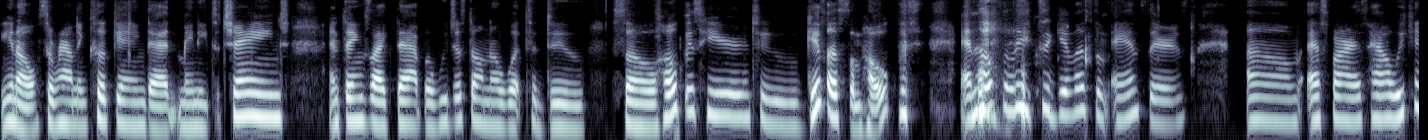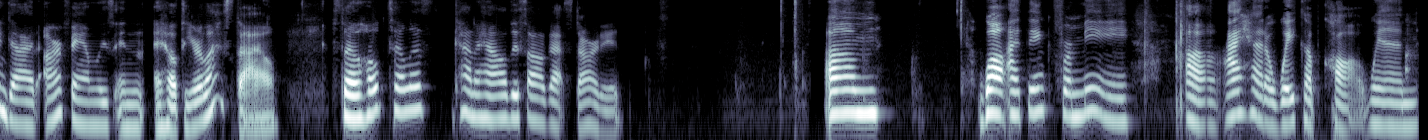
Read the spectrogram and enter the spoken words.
you know, surrounding cooking that may need to change and things like that. But we just don't know what to do. So Hope is here to give us some hope, and hopefully to give us some answers um, as far as how we can guide our families in a healthier lifestyle. So Hope, tell us kind of how this all got started? Um, well, I think for me, uh, I had a wake up call when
